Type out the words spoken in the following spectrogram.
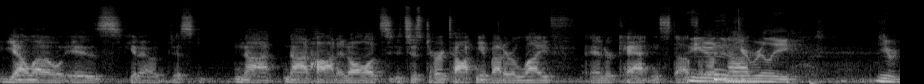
yellow is you know just not not hot at all. It's it's just her talking about her life and her cat and stuff. You're, I'm not. you're really, you're.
